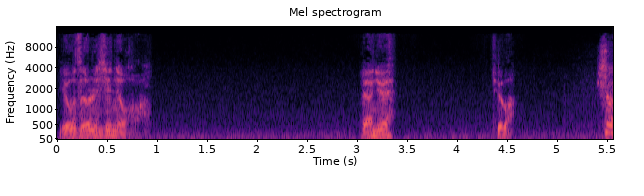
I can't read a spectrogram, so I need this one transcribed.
有责任心就好。两军，去吧。是。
